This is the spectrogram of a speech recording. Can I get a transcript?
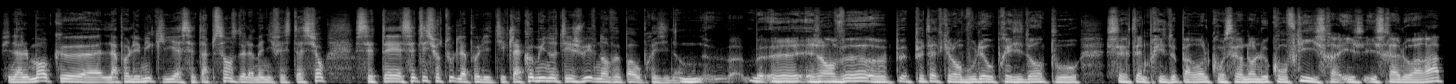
finalement que la polémique liée à cette absence de la manifestation, c'était c'était surtout de la politique. La communauté juive n'en veut pas au président. Euh, j'en veux, euh, peut-être que l'on voulait au président pour certaines prises de parole concernant le conflit israélo-arabe,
